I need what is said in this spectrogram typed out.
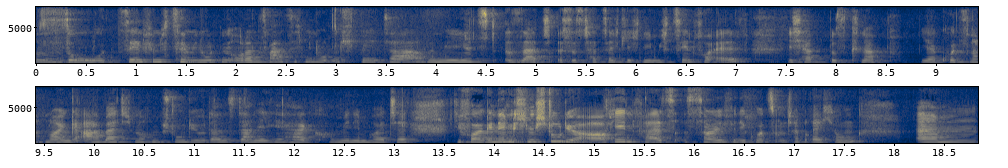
So, 10, 15 Minuten oder 20 Minuten später sind wir jetzt satt. Es ist tatsächlich nämlich 10 vor 11. Ich habe bis knapp ja kurz nach neun gearbeitet, noch im Studio. Dann ist Daniel hierher gekommen. Wir nehmen heute die Folge nämlich im Studio auf. Jedenfalls, sorry für die kurze Unterbrechung. Ähm,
